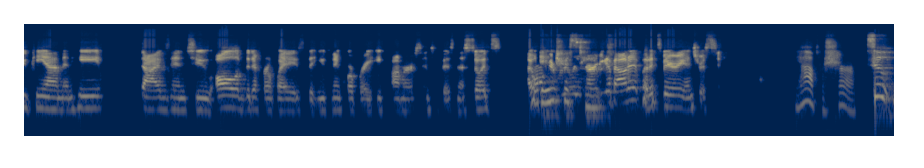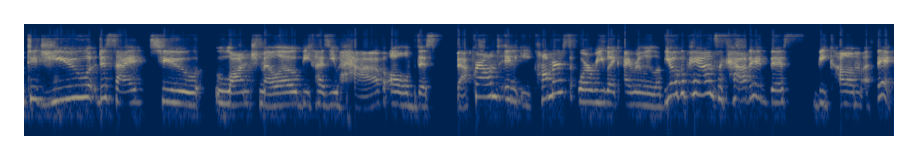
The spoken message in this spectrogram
2pm and he dives into all of the different ways that you can incorporate e-commerce into business. So it's I won't get really nerdy about it, but it's very interesting. Yeah, for sure. So, did you decide to launch Mellow because you have all of this background in e-commerce, or were you like, I really love yoga pants? Like, how did this become a thing?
